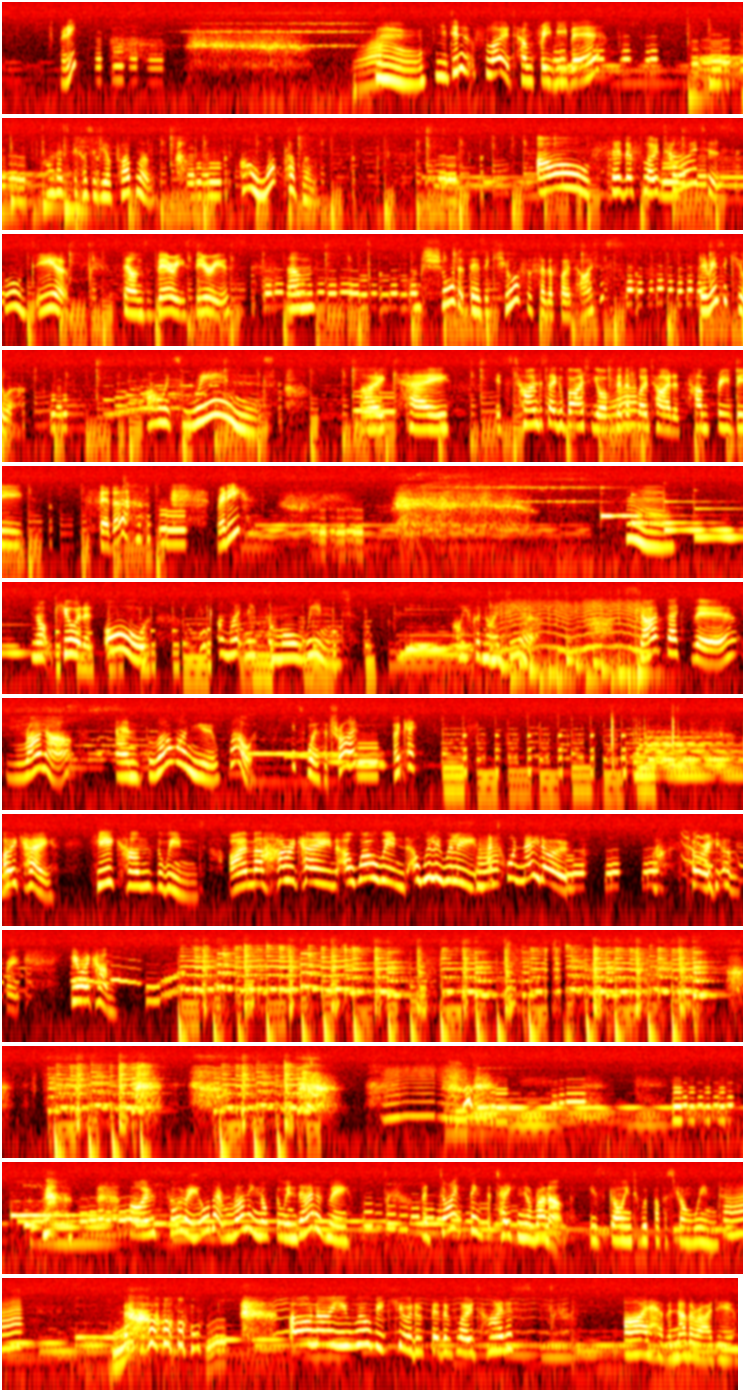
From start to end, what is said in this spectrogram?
Ready? Hmm, you didn't float, Humphrey B. Bear. Oh, that's because of your problem. Oh, what problem? Oh, feather floatitis. Oh dear. Sounds very serious. Um, I'm sure that there's a cure for feather floatitis. There is a cure. Oh, it's wind. Okay. It's time to say goodbye to your feather floatitis, Humphrey B. Feather. Ready? Hmm. Not cured at all. I think I might need some more wind. Oh, you've got an idea. Start back there, run up, and blow on you. Well, it's worth a try. Okay. Okay, here comes the wind. I'm a hurricane, a whirlwind, a willy willy, a tornado. Sorry, I'm free. Here I come. Sorry. All that running knocked the wind out of me. I don't think that taking a run up is going to whip up a strong wind. No. oh, no, you will be cured of feather flow, floatitis. I have another idea.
